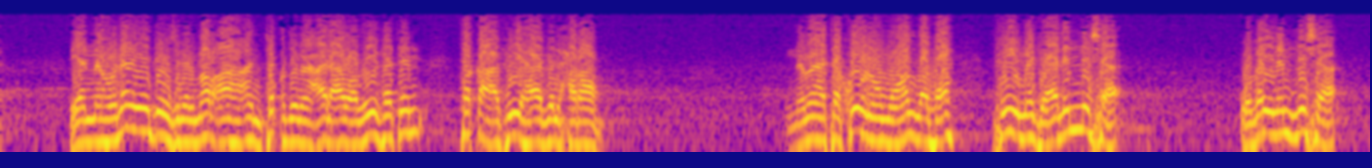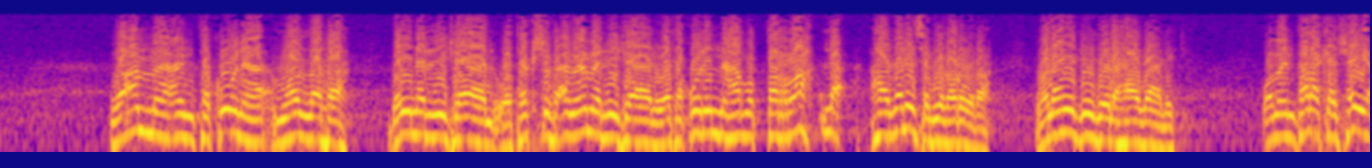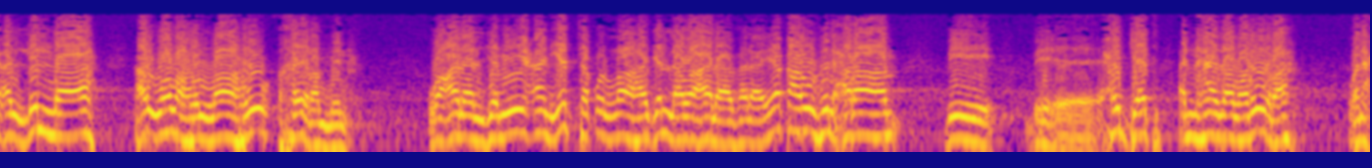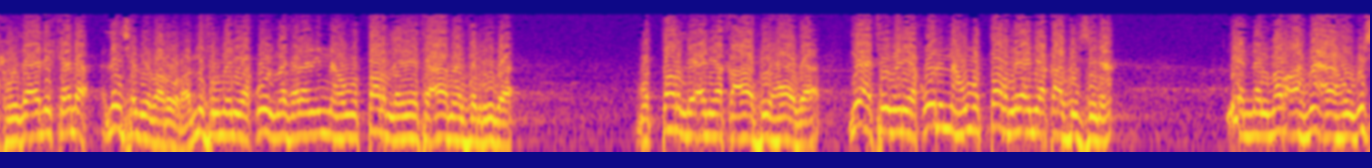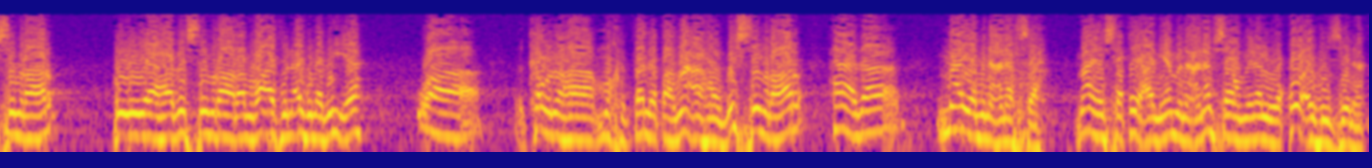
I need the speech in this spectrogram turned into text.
لأنه لا يجوز للمرأة أن تقدم على وظيفة تقع فيها بالحرام. إنما تكون موظفة في مجال النساء وبين النساء. وأما أن تكون موظفة بين الرجال وتكشف أمام الرجال وتقول إنها مضطرة لا. هذا ليس بضرورة ولا يجوز لها ذلك. ومن ترك شيئا لله عوضه الله خيرا منه. وعلى الجميع أن يتقوا الله جل وعلا فلا يقعوا في الحرام بحجة أن هذا ضرورة ونحو ذلك لا ليس بضرورة. مثل من يقول مثلا إنه مضطر لأن يتعامل في الربا. مضطر لأن يقع في هذا. يأتي من يقول إنه مضطر لأن يقع في الزنا. لأن المرأة معه باستمرار هو اياها باستمرار امرأة أجنبية وكونها مختلطة معه باستمرار هذا ما يمنع نفسه ما يستطيع أن يمنع نفسه من الوقوع في الزنا.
